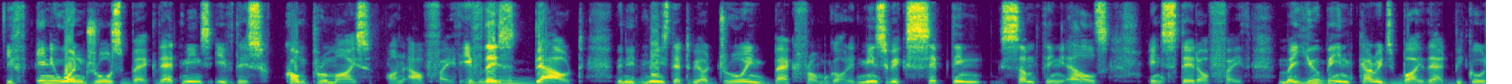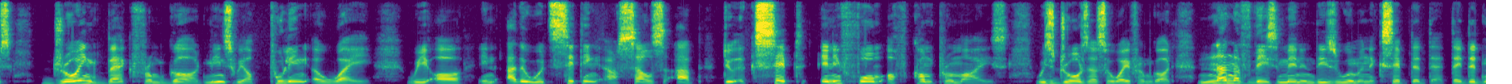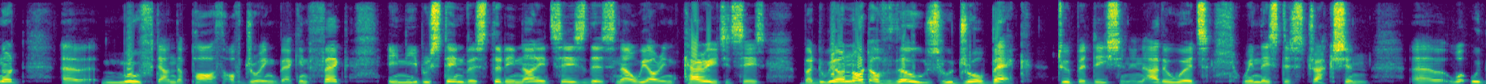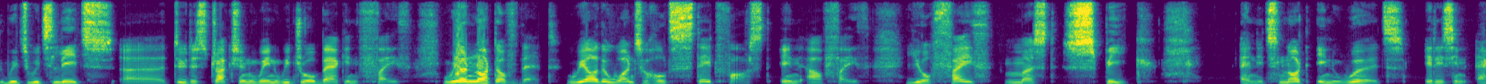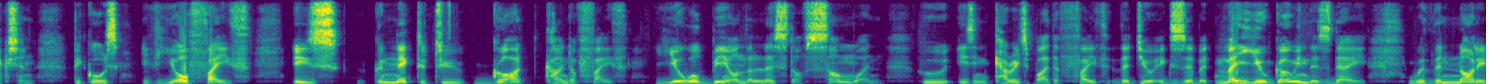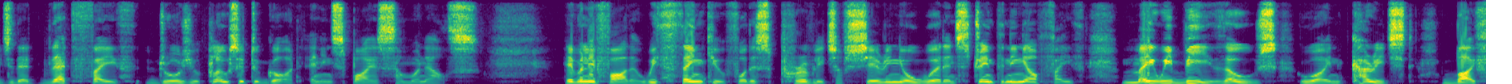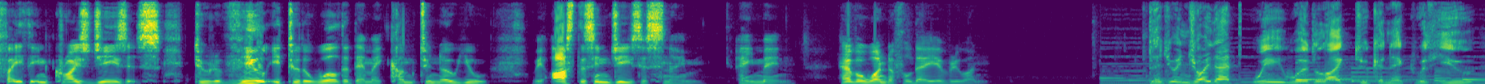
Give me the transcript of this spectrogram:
If anyone draws back, that means if there's compromise on our faith. If there's doubt, then it means that we are drawing back from God. It means we're accepting something else instead of faith. May you be encouraged by that because drawing back from God means we are pulling away. We are, in other words, setting ourselves up to accept any form of compromise which draws us away from God. None of these men and these women accepted that. They did not uh, move down the path of drawing back. In fact, in Hebrews 10, verse 39, it says this Now we are encouraged, it says, but we are not of those who draw back to perdition. In other words, when there's destruction, uh, which, which leads uh, to destruction when we draw back in faith. We are not of that. We are the ones who hold steadfast in our faith. Your faith must speak. And it's not in words, it is in action. Because if your faith is connected to God kind of faith, you will be on the list of someone who is encouraged by the faith that you exhibit. May you go in this day with the knowledge that that faith draws you closer to God and inspires someone else. Heavenly Father, we thank you for this privilege of sharing your word and strengthening our faith. May we be those who are encouraged by faith in Christ Jesus to reveal it to the world that they may come to know you. We ask this in Jesus' name. Amen. Have a wonderful day, everyone. Did you enjoy that? We would like to connect with you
